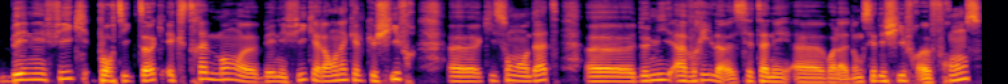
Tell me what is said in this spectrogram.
bénéfique pour TikTok, extrêmement euh, bénéfique. Alors on a quelques chiffres qui sont en date de mi-avril cette année. voilà, donc c'est des chiffres France.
